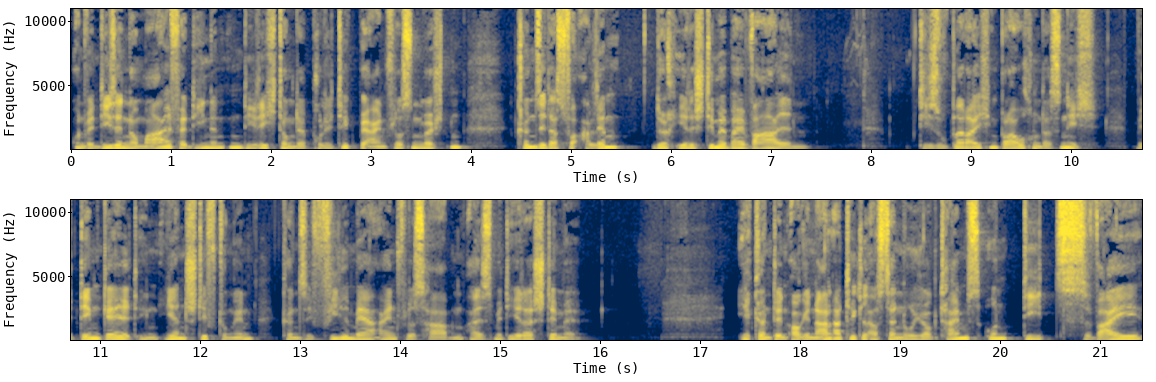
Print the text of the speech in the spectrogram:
Und wenn diese Normalverdienenden die Richtung der Politik beeinflussen möchten, können sie das vor allem durch ihre Stimme bei Wahlen. Die Superreichen brauchen das nicht. Mit dem Geld in ihren Stiftungen können sie viel mehr Einfluss haben als mit ihrer Stimme. Ihr könnt den Originalartikel aus der New York Times und die zwei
